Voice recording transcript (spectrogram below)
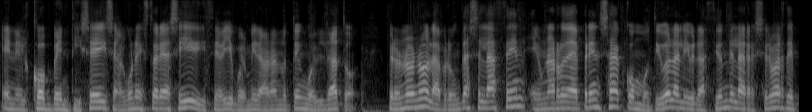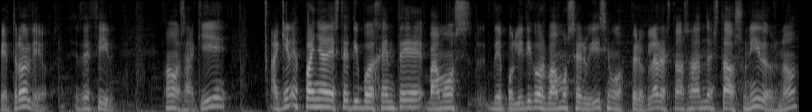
en el COP26, en alguna historia así, y dice, oye, pues mira, ahora no tengo el dato. Pero no, no, la pregunta se la hacen en una rueda de prensa con motivo de la liberación de las reservas de petróleo. Es decir, vamos, aquí Aquí en España de este tipo de gente, vamos, de políticos, vamos servidísimos, pero claro, estamos hablando de Estados Unidos, ¿no?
